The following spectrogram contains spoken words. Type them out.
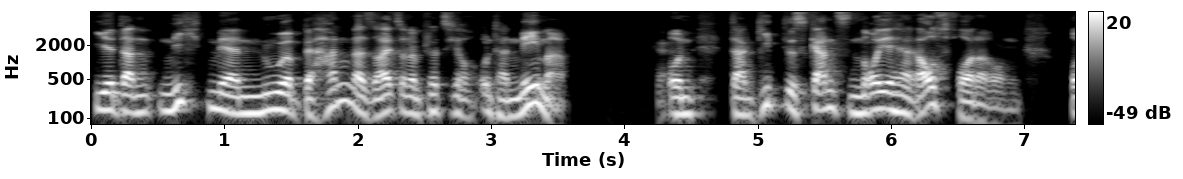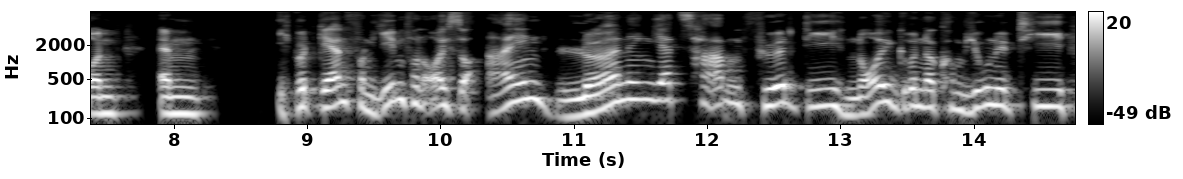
ihr dann nicht mehr nur Behandler seid, sondern plötzlich auch Unternehmer. Okay. Und da gibt es ganz neue Herausforderungen. Und ähm, ich würde gern von jedem von euch so ein Learning jetzt haben für die Neugründer-Community,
